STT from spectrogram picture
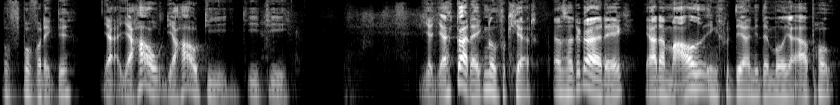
Hvorfor, hvorfor er det ikke det? Jeg, jeg har jo, jeg har jo de... de, de jeg, jeg gør da ikke noget forkert. Altså, det gør jeg da ikke. Jeg er da meget inkluderende i den måde, jeg er på.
